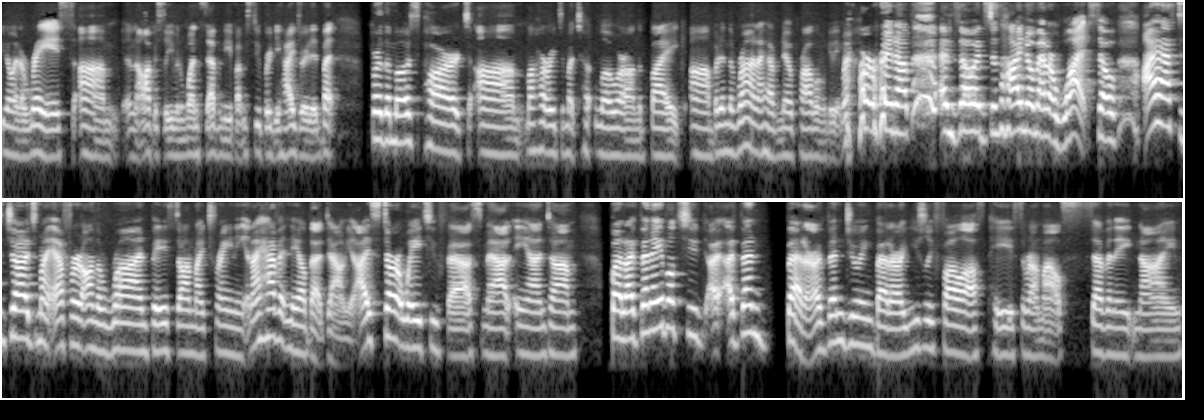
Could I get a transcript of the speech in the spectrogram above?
you know, in a race, um, and obviously even 170 if I'm super dehydrated. But for the most part, um, my heart rate's are much lower on the bike. Um, but in the run, I have no problem getting my heart rate up. And so it's just high no matter what. So I have to judge my effort on the run based on my training. And I haven't nailed that down yet. I start way too fast, Matt. And, um, but I've been able to, I, I've been better. I've been doing better. I usually fall off pace around miles seven, eight, nine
